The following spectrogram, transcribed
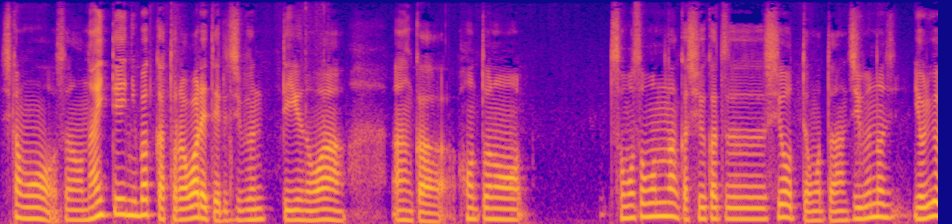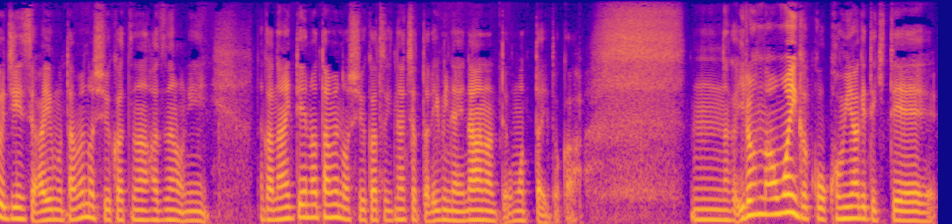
しかも、その内定にばっか囚われてる自分っていうのは、なんか、本当の、そもそものなんか就活しようって思ったら、自分のより良い人生を歩むための就活なはずなのに、なんか内定のための就活になっちゃったら意味ないなーなんて思ったりとか、うん、なんかいろんな思いがこう込み上げてきて、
